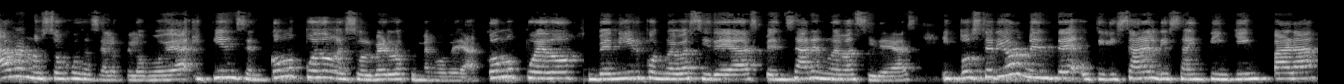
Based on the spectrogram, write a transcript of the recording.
abran los ojos hacia lo que los rodea y piensen, ¿cómo puedo resolver lo que me rodea? ¿Cómo puedo venir con nuevas ideas, pensar en nuevas ideas y posteriormente utilizar el design thinking para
